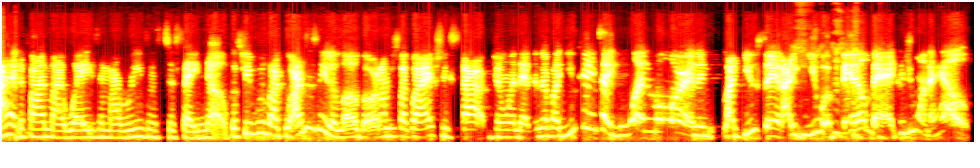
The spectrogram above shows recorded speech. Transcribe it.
I had to find my ways and my reasons to say no. Because people are like, well, I just need a logo. And I'm just like, well, I actually stopped doing that. And they're like, you can't take one more. And then, like you said, I, you would feel bad because you want to help.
